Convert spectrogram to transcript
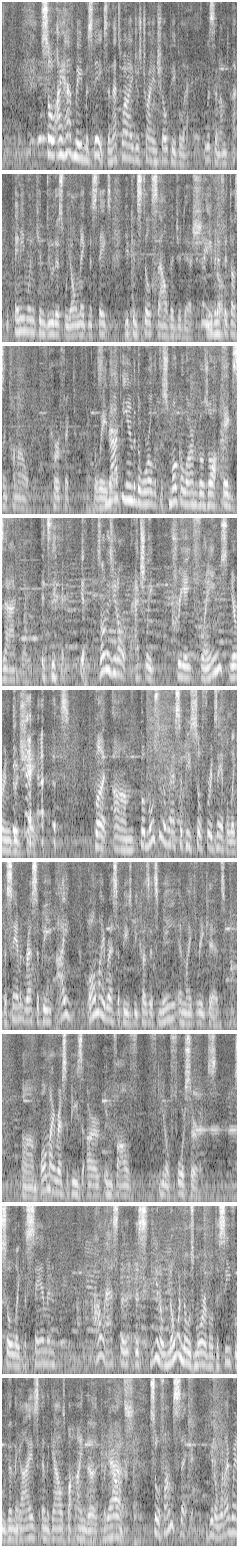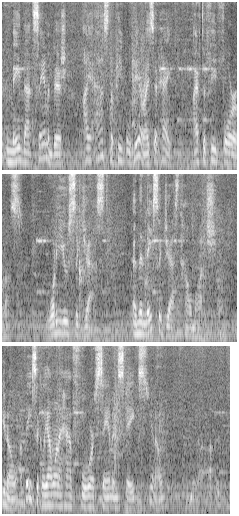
So I have made mistakes, and that's why I just try and show people that. Hey, listen, I'm, anyone can do this. We all make mistakes. You can still salvage a dish, even if it doesn't come out perfect the way It's that. not the end of the world if the smoke alarm goes off. Exactly. It's the yeah. As long as you don't actually create flames, you're in good shape. But um, but most of the recipes. So for example, like the salmon recipe, I all my recipes because it's me and my three kids. Um, all my recipes are involve you know four servings. So like the salmon, I'll ask the, the you know no one knows more about the seafood than the guys and the gals behind the, the Yes. counter. So if I'm saying, you know, when I went and made that salmon dish, I asked the people here. I said, hey, I have to feed four of us. What do you suggest? And then they suggest how much. You know, basically, I want to have four salmon steaks. You know,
